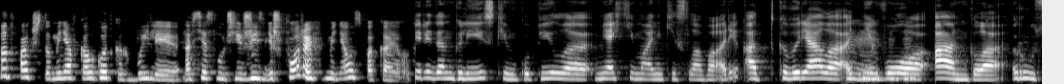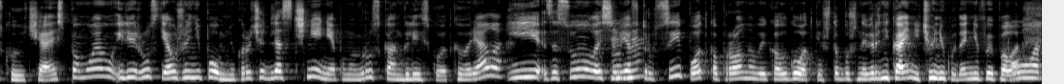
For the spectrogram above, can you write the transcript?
тот факт, что у меня в колготках были на все случаи жизни шпоры, меня успокаивал. Перед английским купила мягкий маленький словарик, отковыряла от М, него англо-русскую часть, по-моему, или рус, я уже не помню. Короче, для сочинения, по-моему, русско-английскую отковыряла и засунула себе Мгм. в трусы под капроновые колготки, чтобы уж наверняка ничего никуда не выпало. Вот,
